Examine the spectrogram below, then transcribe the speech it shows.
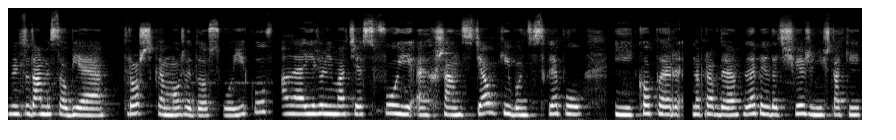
Więc dodamy sobie troszkę może do słoików, ale jeżeli macie swój e, chrzan z działki bądź ze sklepu i koper, naprawdę lepiej dodać świeży niż taki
